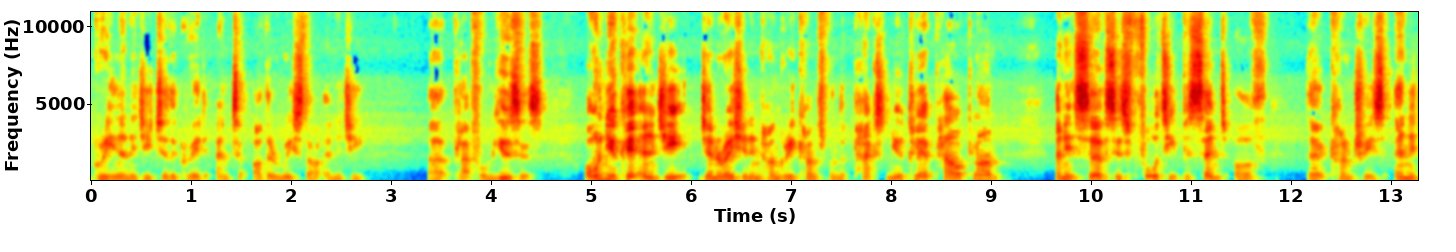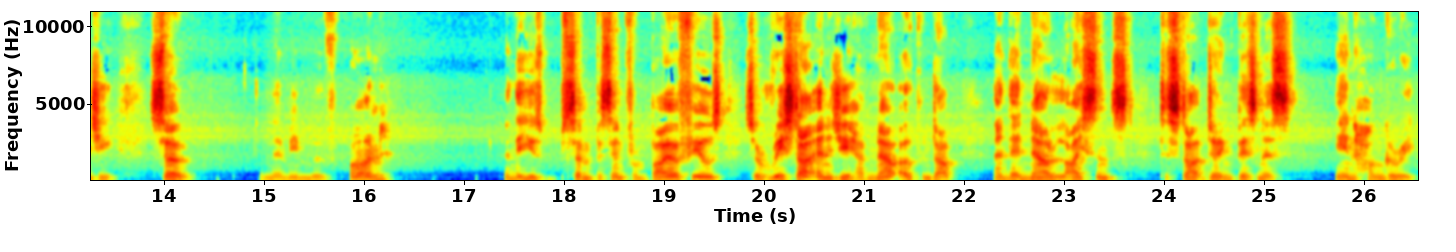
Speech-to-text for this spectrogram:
green energy to the grid and to other restart energy uh, platform users. All nuclear energy generation in Hungary comes from the Paks nuclear power plant and it services 40% of the country's energy. So let me move on. And they use 7% from biofuels. So Restart Energy have now opened up and they're now licensed to start doing business in Hungary.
